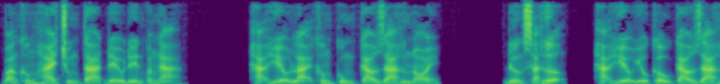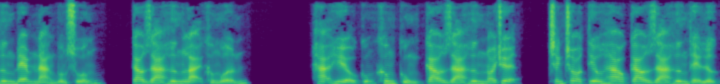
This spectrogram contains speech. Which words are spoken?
bằng không hai chúng ta đều đến quăng ngã. Hạ hiểu lại không cùng Cao Giá Hưng nói. Đường xá thượng, Hạ hiểu yêu cầu Cao Giá Hưng đem nàng buông xuống, Cao Giá Hưng lại không muốn. Hạ hiểu cũng không cùng Cao Giá Hưng nói chuyện, tránh cho tiêu hao Cao Giá Hưng thể lực,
